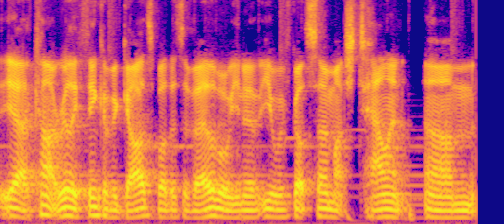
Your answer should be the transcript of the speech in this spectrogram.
yeah, I can't really think of a guard spot that's available. You know, we've got so much talent um,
